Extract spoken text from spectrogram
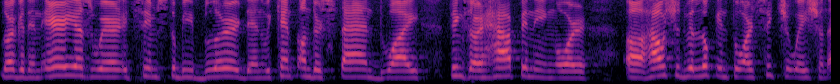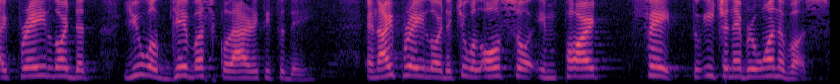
Lord God, in areas where it seems to be blurred and we can't understand why things are happening or uh, how should we look into our situation, I pray, Lord, that you will give us clarity today. And I pray, Lord, that you will also impart faith to each and every one of us.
